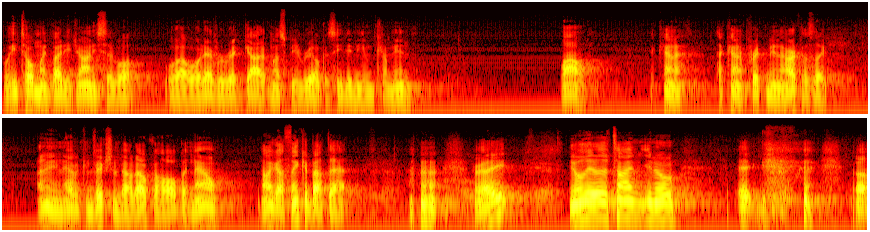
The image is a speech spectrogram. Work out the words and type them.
Well, he told my buddy John, he said, Well, well whatever Rick got, it must be real because he didn't even come in. Wow. That kind of that kind of pricked me in the heart. because I was like, I didn't even have a conviction about alcohol, but now now I got to think about that. right? You know, the other time, you know, it, uh,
